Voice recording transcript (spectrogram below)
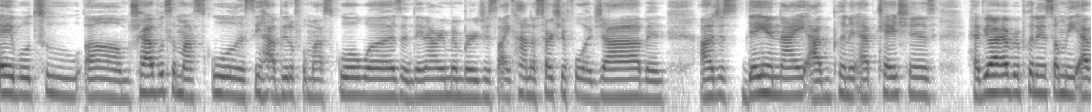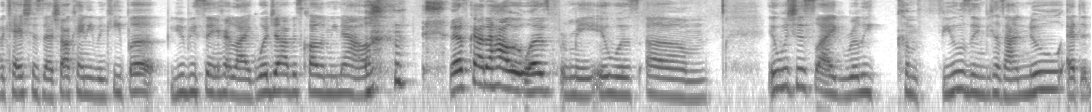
able to um, travel to my school and see how beautiful my school was. And then I remember just like kind of searching for a job, and I was just day and night. I'd be putting in applications. Have y'all ever put in so many applications that y'all can't even keep up? You'd be sitting here like, what job is calling me now? That's kind of how it was for me. It was um, it was just like really confusing because I knew at the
